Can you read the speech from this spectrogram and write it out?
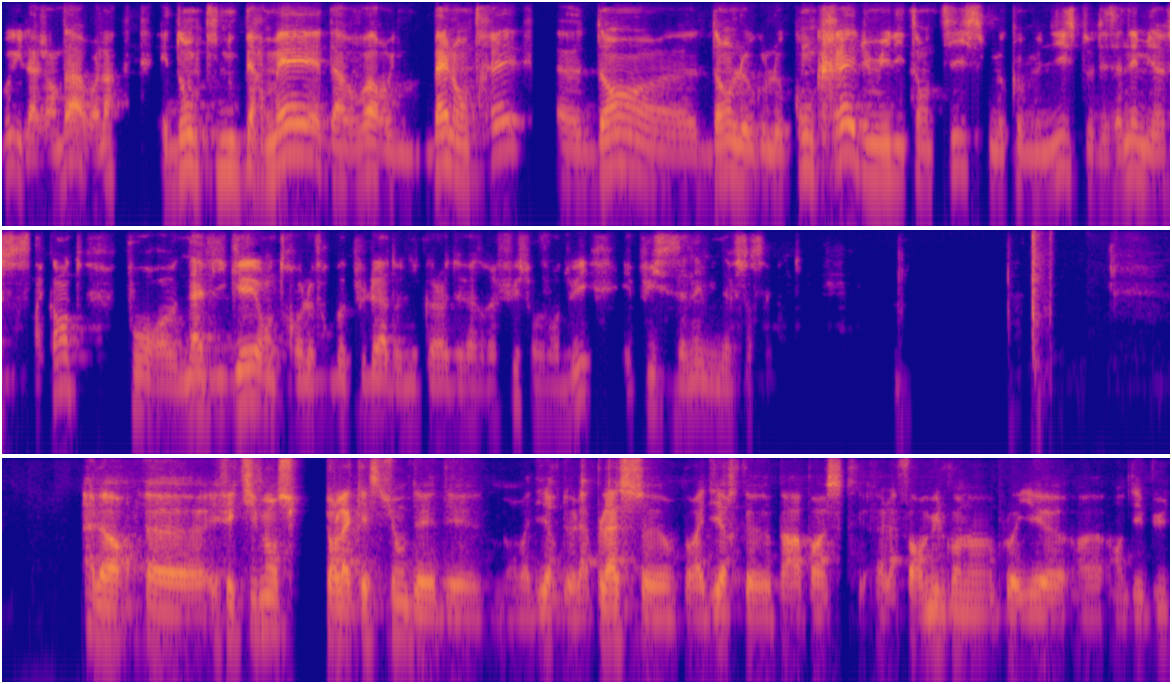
oui l'agenda, voilà, et donc qui nous permet d'avoir une belle entrée dans, dans le, concret du militantisme communiste des années 1950 pour naviguer entre le Front populaire de Nicolas de Vadrefus aujourd'hui et puis ces années 1950. Alors, euh, effectivement, sur la question des, on va dire, de la place, euh, on pourrait dire que par rapport à, la formule qu'on a employée euh, en début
